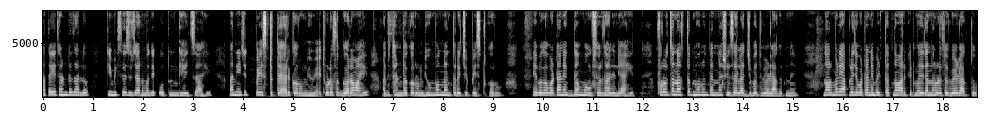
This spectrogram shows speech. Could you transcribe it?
आता हे थंड झालं की मिक्सरच्या जारमध्ये ओतून घ्यायचं आहे. आणि याची पेस्ट तयार करून घेऊया. थोडंसं गरम आहे आधी थंड करून घेऊ मग नंतर याची पेस्ट करू. हे बघा वाटाणे एकदम मऊसर झालेले आहेत. फ्रोझन असतात म्हणून त्यांना शिजायला अजिबात वेळ लागत नाही. नॉर्मली आपले जे वाटाणे भेटतात ना मार्केटमध्ये त्यांना थोडासा वेळ लागतो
